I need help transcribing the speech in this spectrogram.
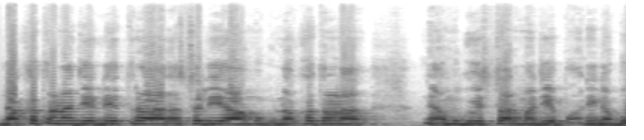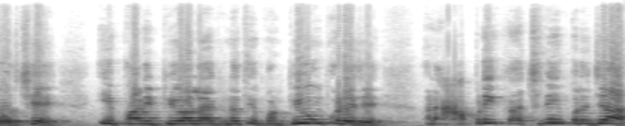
નખત્રાણા જે નેત્રા, રસલિયા, અમુક નખત્રાણા ને અમુક વિસ્તારમાં જે પાણીના બોર છે એ પાણી પીવા લાયક નથી, પણ પીવું પડે છે. અને આપણી કચ્છની પ્રજા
